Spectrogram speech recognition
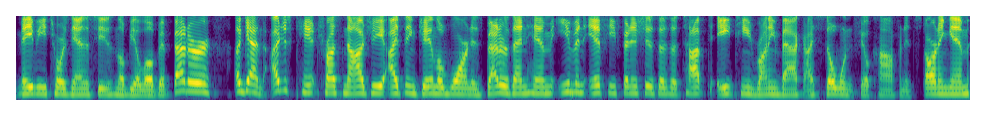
maybe towards the end of the season, they'll be a little bit better. Again, I just can't trust Najee. I think Jaylen Warren is better than him. Even if he finishes as a top 18 running back, I still wouldn't feel confident starting him.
